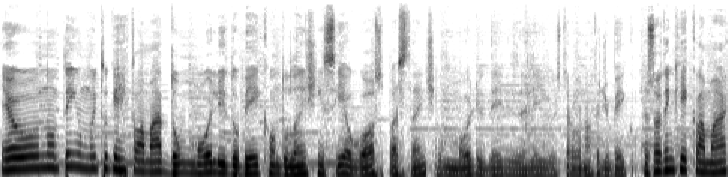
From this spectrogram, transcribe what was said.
Eu não tenho muito o que reclamar do molho e do bacon do lanche em si, eu gosto bastante do molho deles ali, o estrogonofe de bacon. Eu só tenho que reclamar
